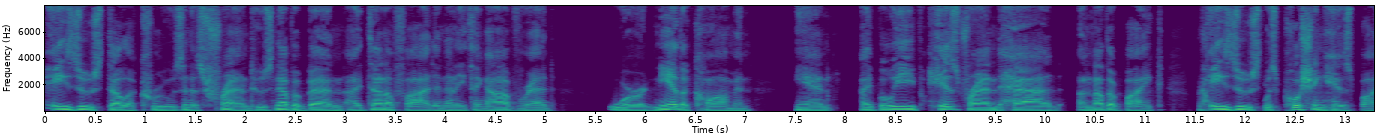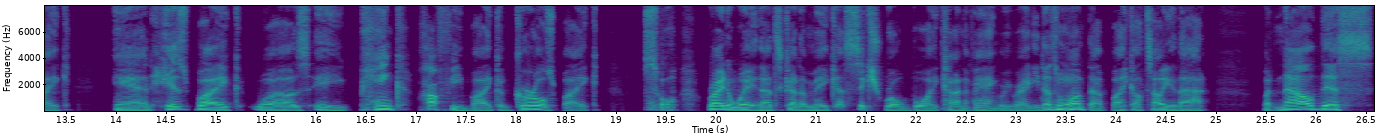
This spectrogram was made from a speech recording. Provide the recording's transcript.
Jesus de la Cruz and his friend, who's never been identified in anything I've read, were near the common. And I believe his friend had another bike, but Jesus was pushing his bike. And his bike was a pink Huffy bike, a girl's bike. So right away, that's got to make a six year old boy kind of angry, right? He doesn't want that bike, I'll tell you that. But now this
